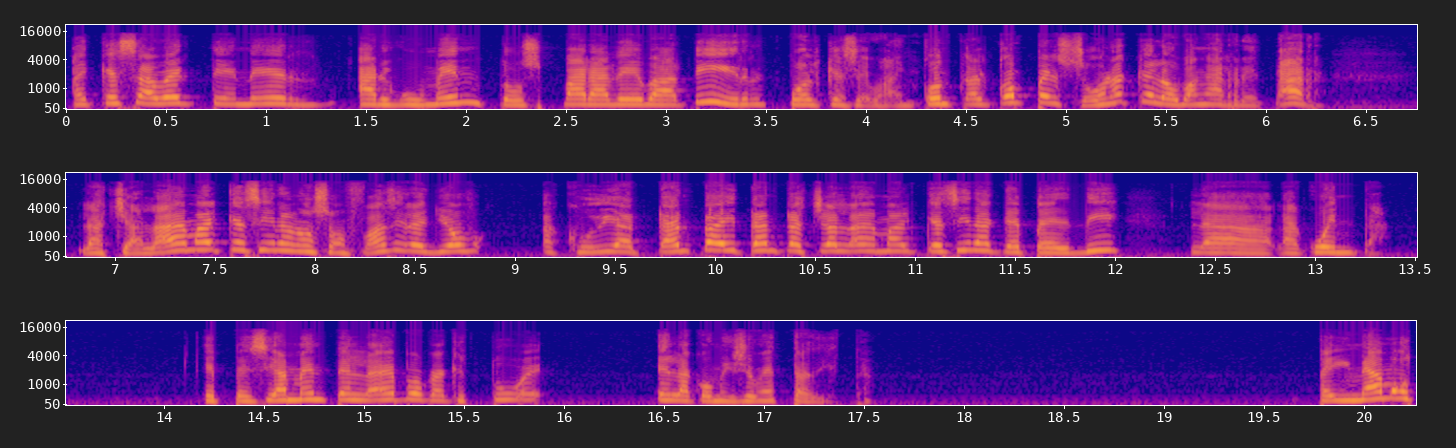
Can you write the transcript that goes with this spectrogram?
Hay que saber tener argumentos para debatir porque se va a encontrar con personas que lo van a retar. Las charlas de Marquesina no son fáciles. Yo acudí a tantas y tantas charlas de Marquesina que perdí la, la cuenta, especialmente en la época que estuve en la comisión estadista. Peinamos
